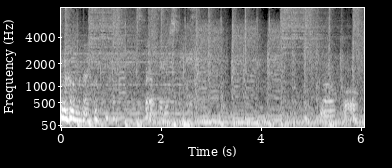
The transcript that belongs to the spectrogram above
it.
